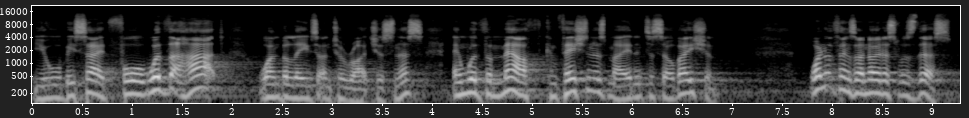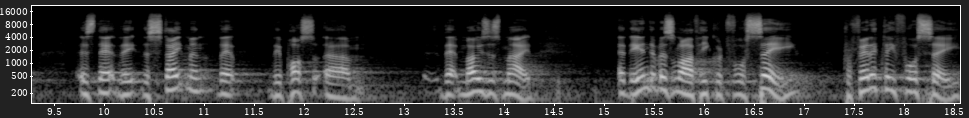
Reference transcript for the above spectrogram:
you will be saved. For with the heart one believes unto righteousness, and with the mouth confession is made into salvation. One of the things I noticed was this is that the, the statement that, the apostle, um, that Moses made at the end of his life, he could foresee, prophetically foresee,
